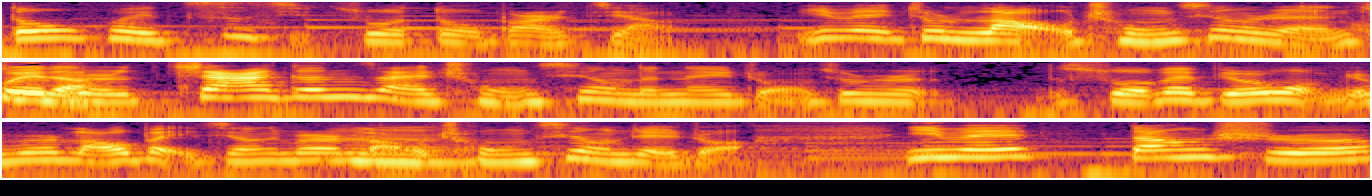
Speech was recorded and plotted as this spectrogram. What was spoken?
都会自己做豆瓣酱，因为就老重庆人就是扎根在重庆的那种，就是所谓，比如我们这边老北京那边老嗯。重庆这种，因为当时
